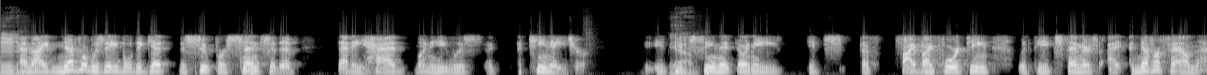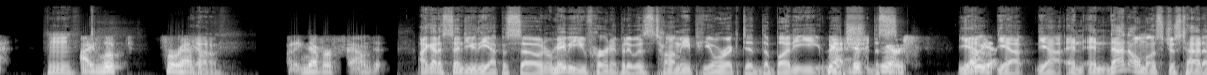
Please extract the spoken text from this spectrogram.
Hmm. and I never was able to get the super sensitive that he had when he was a, a teenager. You- Yeah. You've seen it when he it's a five by fourteen with the extenders. I, I never found that. Hmm. I looked forever, Yeah. but I never found it. I got to send you the episode, or maybe you've heard it, but it was Tommy Piorik did the Buddy Yeah, Rich. the the- Yeah, Oh, yeah. yeah, yeah, and and that almost just had a.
